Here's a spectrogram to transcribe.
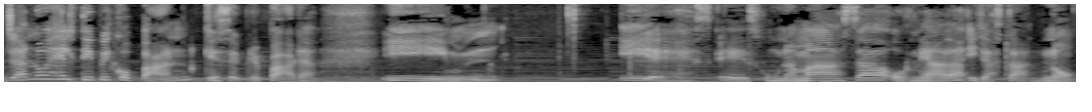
ya no es el típico pan que se prepara y, es, una masa horneada y ya está. No.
